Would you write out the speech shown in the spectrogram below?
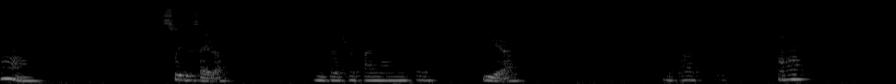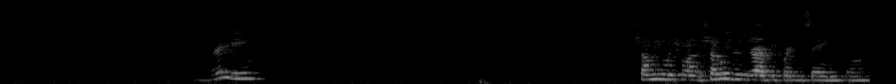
Hmm. Sweet potato. Is that your final answer? Yeah. You're positive. Mm-hmm. Alrighty. Show me which one. Show me the jar before you say anything.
